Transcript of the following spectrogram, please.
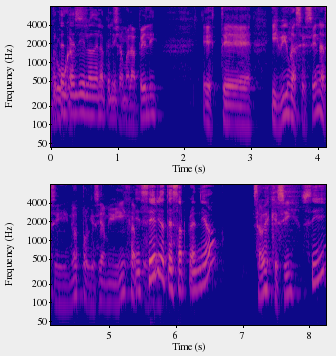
Brujas, entendí lo de la Se película. llama la peli. Este, y vi unas escenas y no es porque sea mi hija. ¿En serio te sorprendió? ¿Sabes que sí? ¿Sí?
